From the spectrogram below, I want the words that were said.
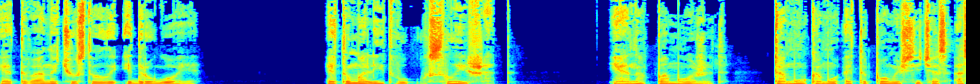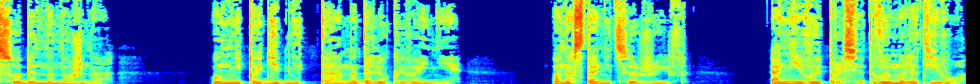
этого она чувствовала и другое. Эту молитву услышат и оно поможет тому, кому эта помощь сейчас особенно нужна. Он не погибнет там, на далекой войне. Он останется жив. Они выпросят, вымолят его,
